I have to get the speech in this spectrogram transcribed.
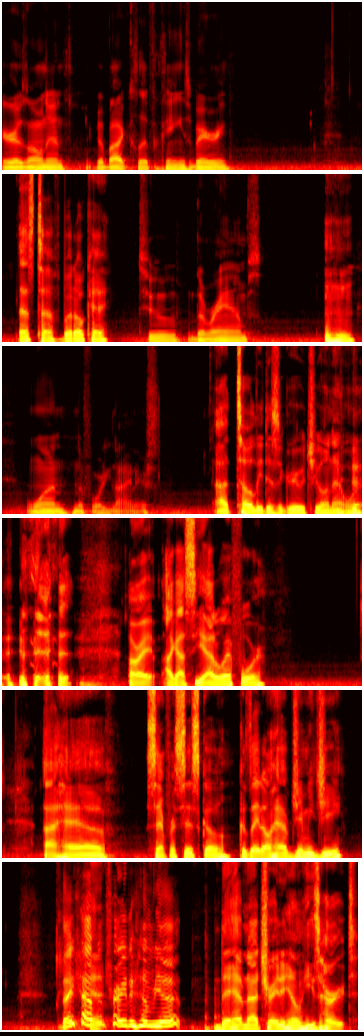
Arizona. Goodbye, Cliff Kingsbury. That's tough, but okay. Two, the Rams. Mm-hmm. One, the 49ers. I totally disagree with you on that one. All right, I got Seattle at 4. I have San Francisco cuz they don't have Jimmy G. They haven't And- traded him yet. They have not traded him. He's hurt.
